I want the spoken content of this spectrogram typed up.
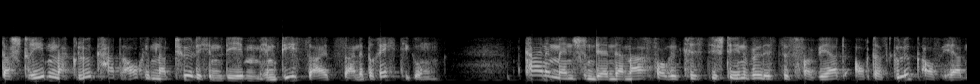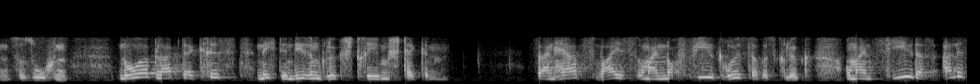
Das Streben nach Glück hat auch im natürlichen Leben, im Diesseits seine Berechtigung. Keinem Menschen, der in der Nachfolge Christi stehen will, ist es verwehrt, auch das Glück auf Erden zu suchen. Nur bleibt der Christ nicht in diesem Glücksstreben stecken. Sein Herz weiß um ein noch viel größeres Glück, um ein Ziel, das alles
